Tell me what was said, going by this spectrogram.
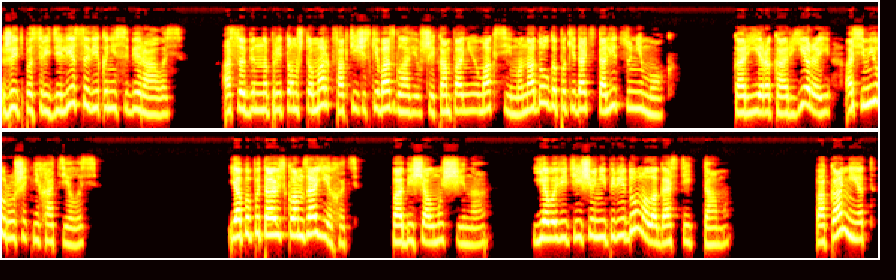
Жить посреди леса Вика не собиралась. Особенно при том, что Марк, фактически возглавивший компанию Максима, надолго покидать столицу не мог. Карьера карьерой, а семью рушить не хотелось. «Я попытаюсь к вам заехать», — пообещал мужчина. «Ева ведь еще не передумала гостить там?» Пока нет.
